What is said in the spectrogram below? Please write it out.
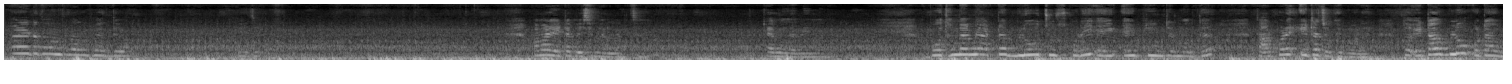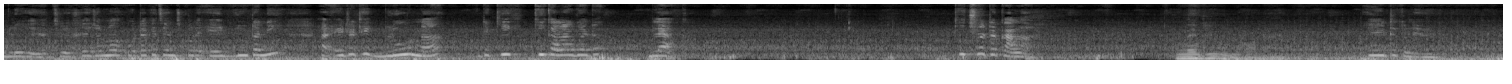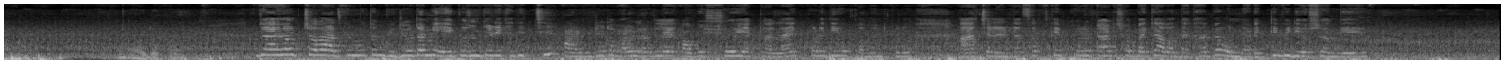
আর এটা তো আমার মায়ের দেওয়া। আমার এটা বেশি ভালো লাগছে। কেন জানি না প্রথমে আমি একটা ব্লু চুজ করি এই এই প্রিন্টের মধ্যে। তারপরে এটা চোখে পড়ে। তো এটাও ব্লু ওটাও ব্লু হয়ে যাচ্ছিল। সেই জন্য ওটাকে চেঞ্জ করে এই ব্লুটা নিই। আর এটা ঠিক ব্লু না এটা কি কি কালার গো এটা? ব্ল্যাক কিছু একটা কালার নেভি হয়। এইটা তো নেই ওইরকম যাই হোক, চলো আজকের মতন ভিডিওটা আমি এই পর্যন্ত রেখে দিচ্ছি। আর ভিডিওটা ভালো লাগলে অবশ্যই একটা লাইক করে দিও কমেন্ট করো, আর চ্যানেলটা সাবস্ক্রাইব করো। তার সবাইকে আবার দেখা হবে অন্য আরেকটি ভিডিওর সঙ্গে।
